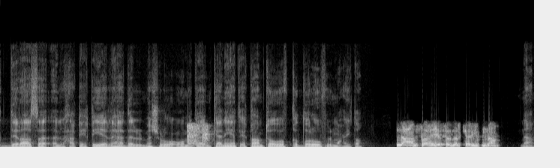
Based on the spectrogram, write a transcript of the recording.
الدراسة الحقيقية لهذا المشروع ومتى إمكانية إقامته وفق الظروف المحيطة. نعم صحيح أستاذ الكريم نعم. نعم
